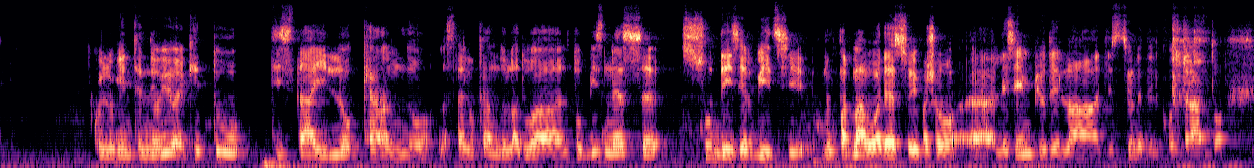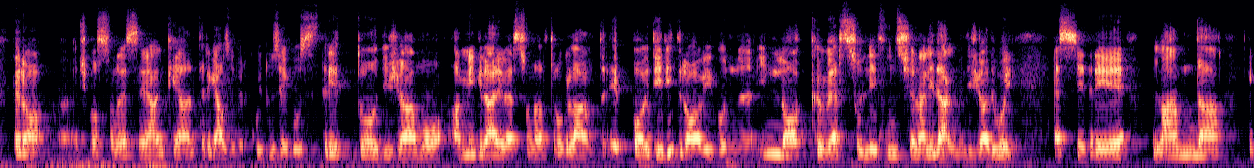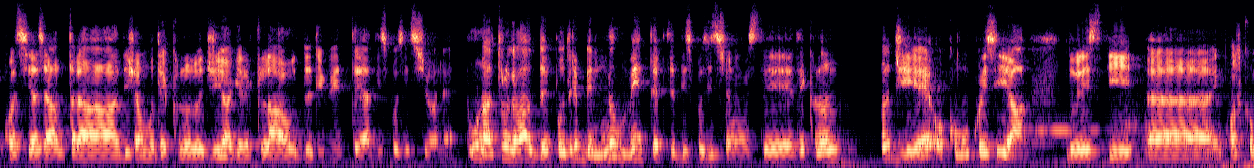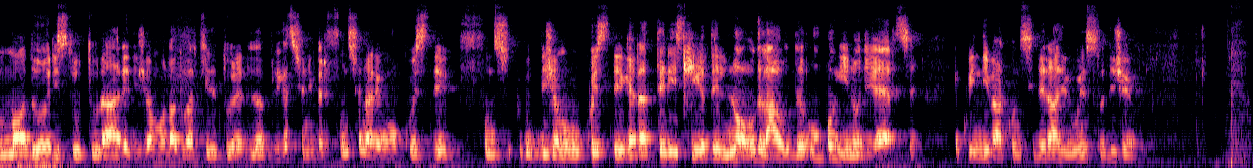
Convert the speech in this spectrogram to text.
quello che intendevo io è che tu ti stai loccando, stai loccando tua, il tuo business su dei servizi. Non parlavo adesso, io facevo eh, l'esempio della gestione del contratto, però eh, ci possono essere anche altre cause per cui tu sei costretto diciamo, a migrare verso un altro cloud e poi ti ritrovi con in lock verso le funzionalità, come dicevate voi, S3, Lambda e qualsiasi altra diciamo, tecnologia che il cloud ti mette a disposizione. Un altro cloud potrebbe non metterti a disposizione queste tecnologie o comunque sia dovresti eh, in qualche modo ristrutturare diciamo, la tua architettura e le tue applicazioni per funzionare con queste, funz- diciamo, con queste caratteristiche del nuovo cloud un pochino diverse e quindi va considerato questo dicevo.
